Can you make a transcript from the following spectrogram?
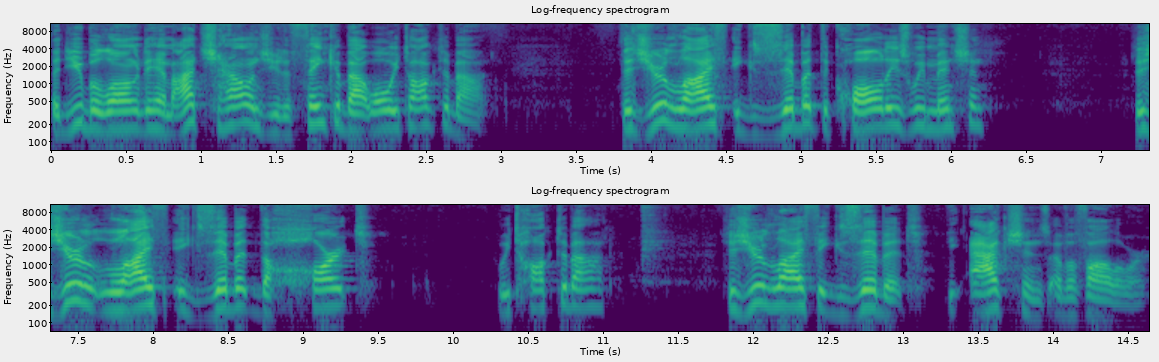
that you belong to Him, I challenge you to think about what we talked about. Does your life exhibit the qualities we mentioned? Does your life exhibit the heart we talked about? Does your life exhibit the actions of a follower?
